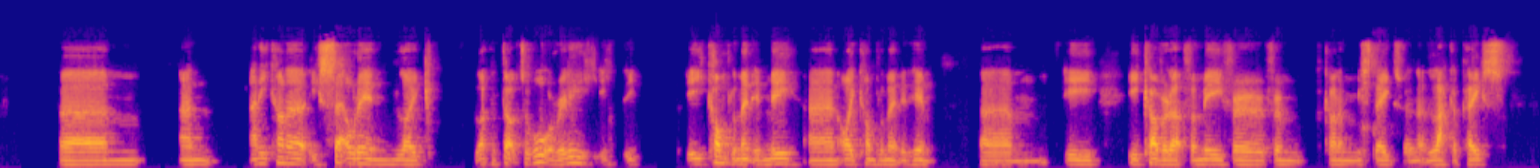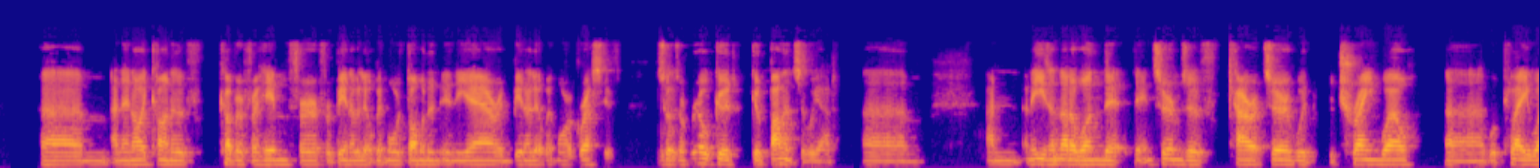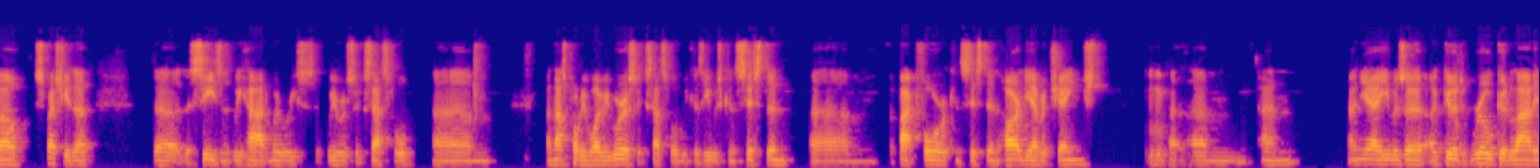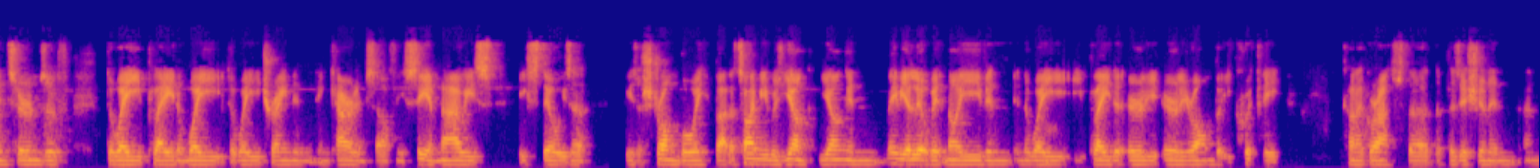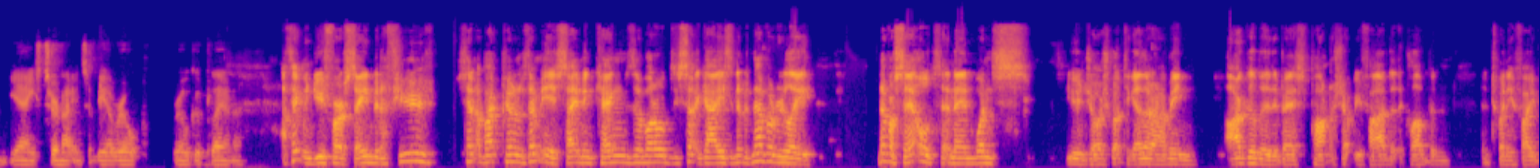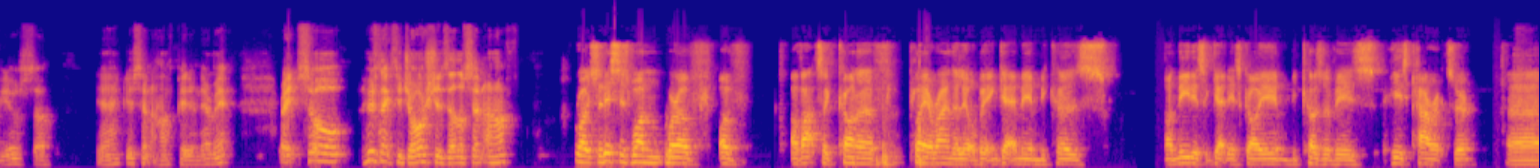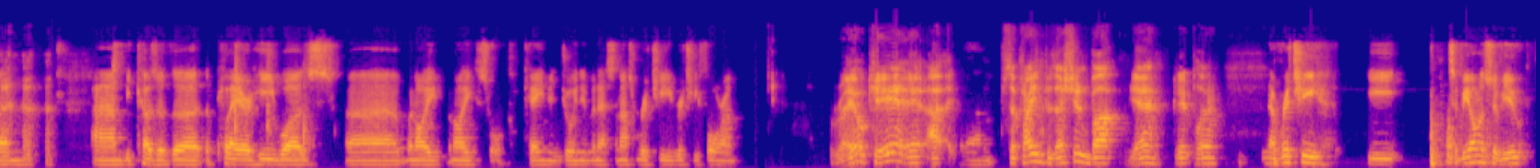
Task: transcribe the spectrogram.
um, and and he kind of he settled in like like a duck to water. Really, he, he, he complimented me and I complimented him. Um, he he covered up for me for from kind of mistakes and lack of pace, um, and then I kind of cover for him for for being a little bit more dominant in the air and being a little bit more aggressive. So it was a real good good balance that we had. Um, and and he's another one that, that in terms of character would, would train well, uh, would play well, especially the, the, the seasons we had where we we were successful. Um, and that's probably why we were successful because he was consistent. Um, the back four were consistent, hardly ever changed, mm-hmm. um, and and yeah, he was a, a, good, real good lad in terms of the way he played and way he, the way he trained and, and, carried himself. And you see him now; he's he's still he's a he's a strong boy. But at the time, he was young, young and maybe a little bit naive in, in the way he, he played it early earlier on. But he quickly kind of grasped the, the position, and, and yeah, he's turned out into be a real real good player now. I think when you first signed, with a few centre back pairings, didn't we? Simon King's the world, these sort of guys, and it was never really, never settled. And then once you and Josh got together, I mean, arguably the best partnership we've had at the club in, in 25 years. So, yeah, good centre half pair in there, mate. Right, so who's next to Josh? Is the other centre half? Right, so this is one where I've I've I've had to kind of play around a little bit and get him in because I needed to get this guy in because of his his character um, and because of the, the player he was uh, when I when I sort of came and joined Inverness, and that's Richie Richie Foran. Right, okay. Uh, um, surprising position, but yeah, great player. Now Richie, he to be honest with you,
